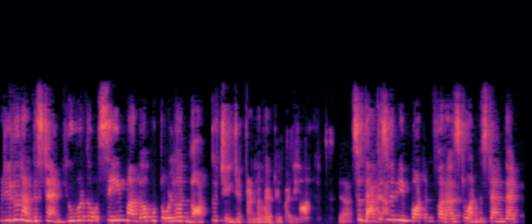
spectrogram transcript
But you don't understand. You were the same mother who told her not to change in front of everybody. Yeah. So that is very important for us to understand that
